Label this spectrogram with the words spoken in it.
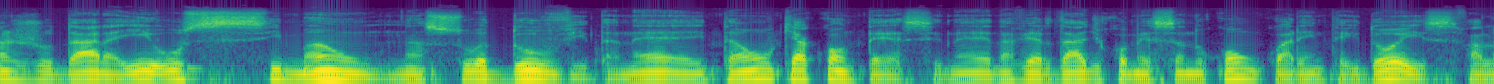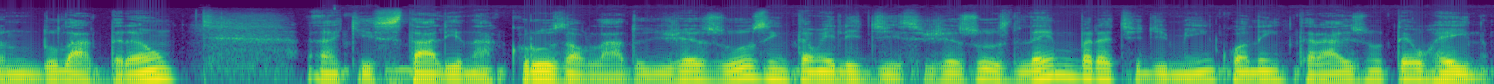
ajudar aí o Simão na sua dúvida, né? Então, o que acontece, né? Na verdade, começando com 42, falando do ladrão uh, que está ali na cruz ao lado de Jesus, então ele disse: Jesus, lembra-te de mim quando entrares no teu reino.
